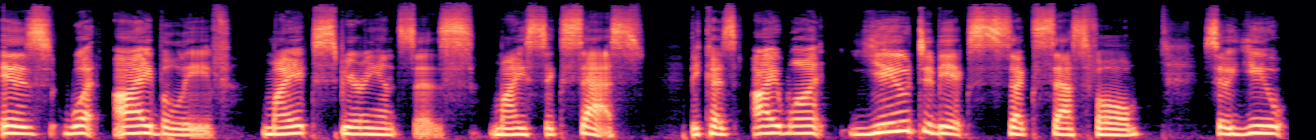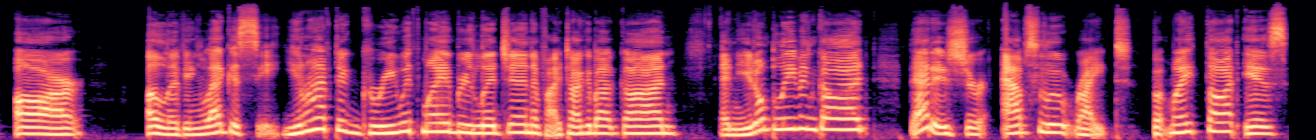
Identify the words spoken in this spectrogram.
is what I believe, my experiences, my success, because I want you to be successful. So you are a living legacy. You don't have to agree with my religion if I talk about God and you don't believe in God. That is your absolute right. But my thought is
